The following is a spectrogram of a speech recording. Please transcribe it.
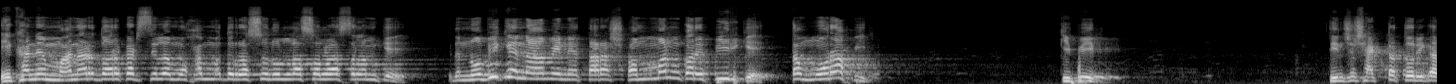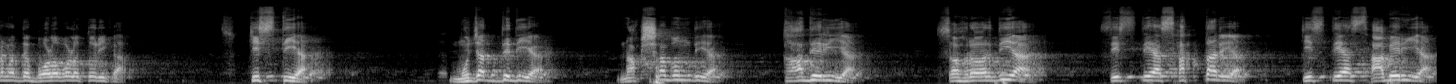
এখানে মানার দরকার ছিল মোহাম্মদুর রসুল্লাহ সাল্লামকে কিন্তু নবীকে না মেনে তারা সম্মান করে পীরকে। তা মোরা পীর। কি পীর? তিনশো ষাটটা তরিকার মধ্যে বড় বড় তরিকা। কিস্তিয়া, মুজাদ্দেদিয়া নকশাবন্দিয়া, কাদেরিয়া সহরদিয়া চিস্তিয়া সাত্তারিয়া, চিস্তিয়া সাবেরিয়া।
